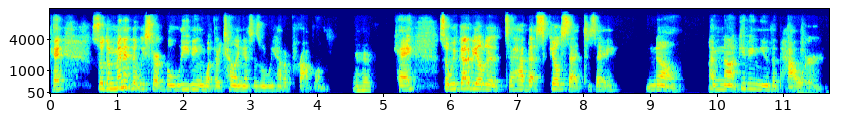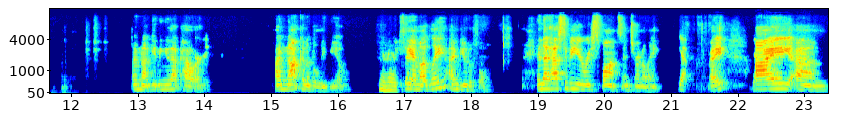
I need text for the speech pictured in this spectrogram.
okay so the minute that we start believing what they're telling us is when we have a problem Mhm. Okay. So we've got to be able to, to have that skill set to say, no, I'm not giving you the power. I'm not giving you that power. I'm not going to believe you. Mhm. You say I'm ugly, I'm beautiful. And that has to be your response internally. Yep. Right. Yep. I, um,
